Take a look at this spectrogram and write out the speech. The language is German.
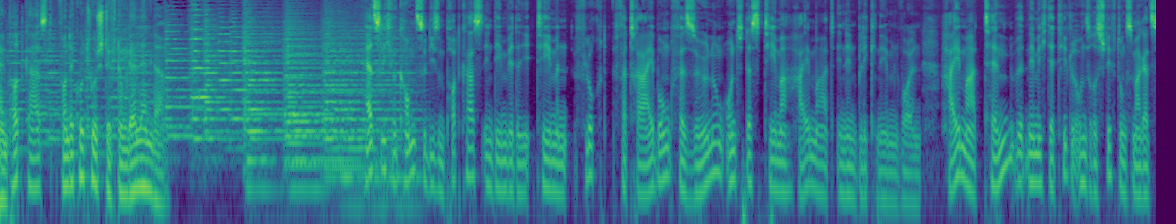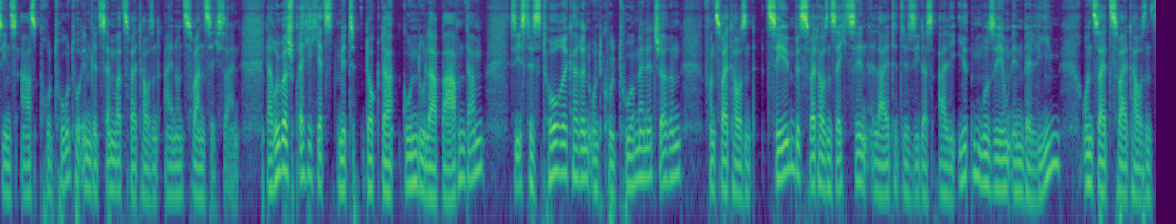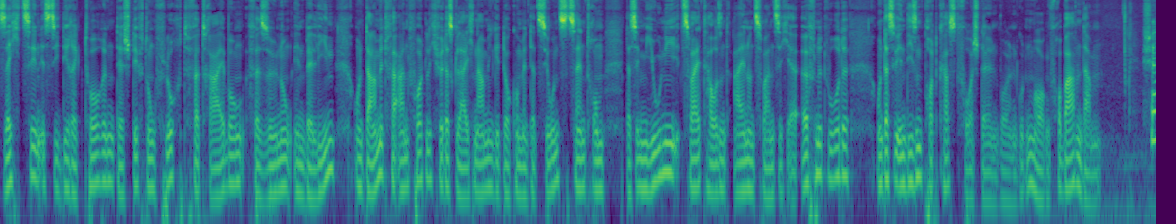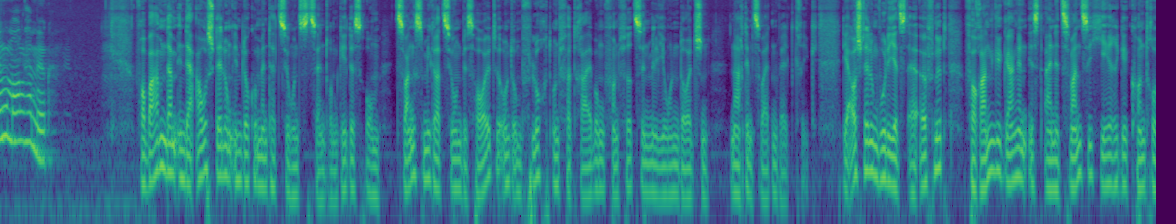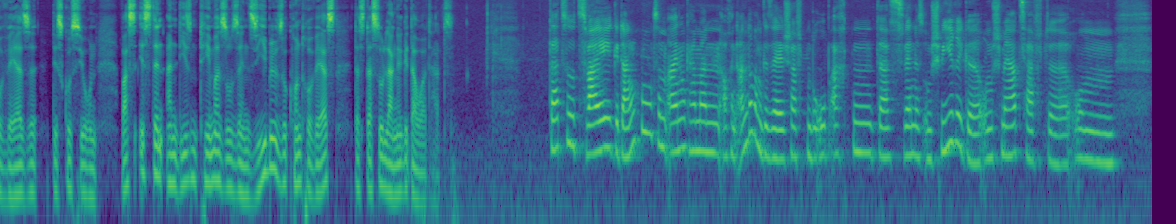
Ein Podcast von der Kulturstiftung der Länder. Herzlich willkommen zu diesem Podcast, in dem wir die Themen Flucht, Vertreibung, Versöhnung und das Thema Heimat in den Blick nehmen wollen. Heimaten wird nämlich der Titel unseres Stiftungsmagazins Ars Pro Toto im Dezember 2021 sein. Darüber spreche ich jetzt mit Dr. Gundula Bavendam. Sie ist Historikerin und Kulturmanagerin. Von 2010 bis 2016 leitete sie das Alliiertenmuseum in Berlin und seit 2016 ist sie Direktorin der Stiftung Flucht, Vertreibung, Versöhnung in Berlin und damit verantwortlich für das gleichnamige Dokumentationszentrum, das im Juni 2021 eröffnet wurde und das wir in diesem Podcast vorstellen wollen. Guten Morgen, Frau Bavendam. Schönen guten Morgen, Herr Mög. Frau Bavendam, in der Ausstellung im Dokumentationszentrum geht es um Zwangsmigration bis heute und um Flucht und Vertreibung von 14 Millionen Deutschen nach dem Zweiten Weltkrieg. Die Ausstellung wurde jetzt eröffnet. Vorangegangen ist eine 20-jährige kontroverse Diskussion. Was ist denn an diesem Thema so sensibel, so kontrovers, dass das so lange gedauert hat? Dazu zwei Gedanken. Zum einen kann man auch in anderen Gesellschaften beobachten, dass wenn es um schwierige, um schmerzhafte, um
